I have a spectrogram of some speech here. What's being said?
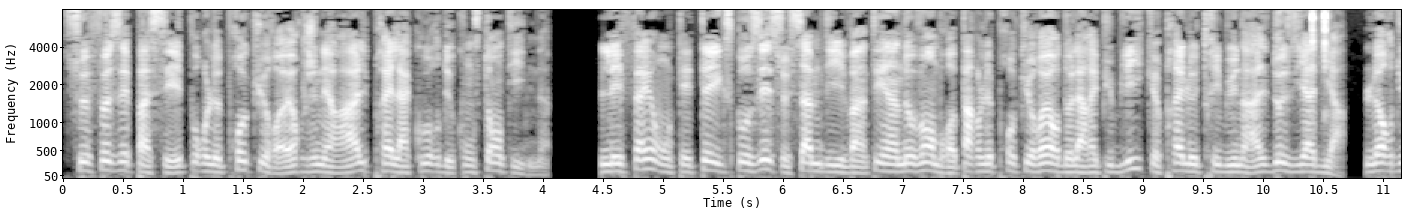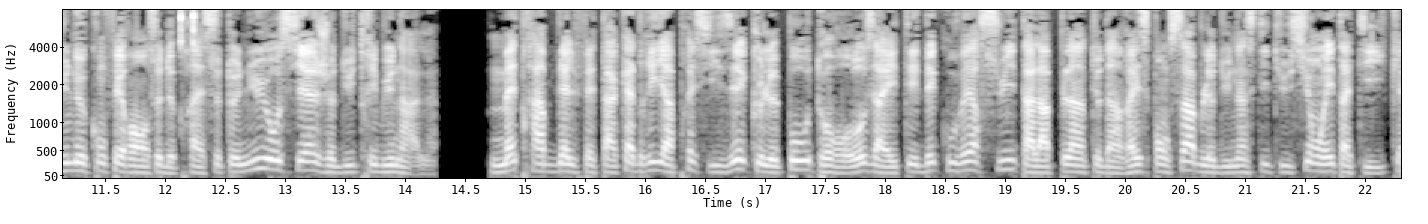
se faisait passer pour le procureur général près la cour de Constantine. Les faits ont été exposés ce samedi 21 novembre par le procureur de la République près le tribunal de Ziadia, lors d'une conférence de presse tenue au siège du tribunal. Maître Abdel Fattah Kadri a précisé que le poteau rose a été découvert suite à la plainte d'un responsable d'une institution étatique,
